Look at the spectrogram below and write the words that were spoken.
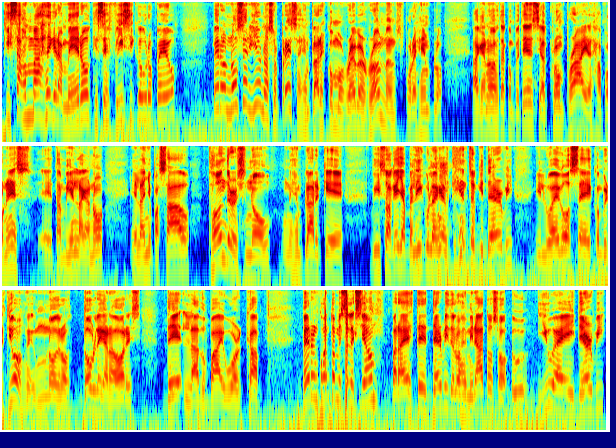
quizás más de gramero que ese físico europeo, pero no sería una sorpresa. Ejemplares como Rebel Romans, por ejemplo, ha ganado esta competencia. Chrome Pride, el japonés, eh, también la ganó el año pasado. Thunder Snow, un ejemplar que hizo aquella película en el Kentucky Derby y luego se convirtió en uno de los dobles ganadores de la Dubai World Cup. Pero en cuanto a mi selección para este Derby de los Emiratos o UAE Derby,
